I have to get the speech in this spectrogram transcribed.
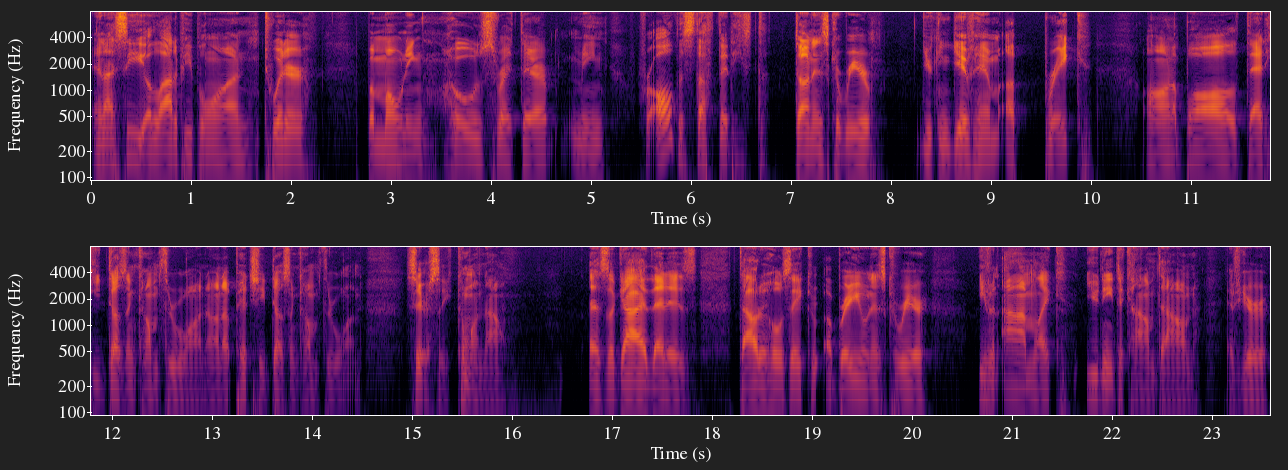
And I see a lot of people on Twitter bemoaning José right there. I mean, for all the stuff that he's done in his career, you can give him a break on a ball that he doesn't come through on, on a pitch he doesn't come through on. Seriously, come on now. As a guy that is doubted Jose Abreu in his career, even I'm like, you need to calm down if you're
